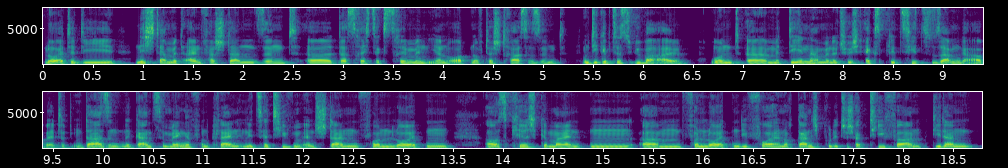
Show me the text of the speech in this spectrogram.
Leute, die nicht damit einverstanden sind, äh, dass Rechtsextreme in ihren Orten auf der Straße sind. Und die gibt es überall. Und äh, mit denen haben wir natürlich explizit zusammengearbeitet. Und da sind eine ganze Menge von kleinen Initiativen entstanden, von Leuten aus Kirchgemeinden, ähm, von Leuten, die vorher noch gar nicht politisch aktiv waren, die dann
